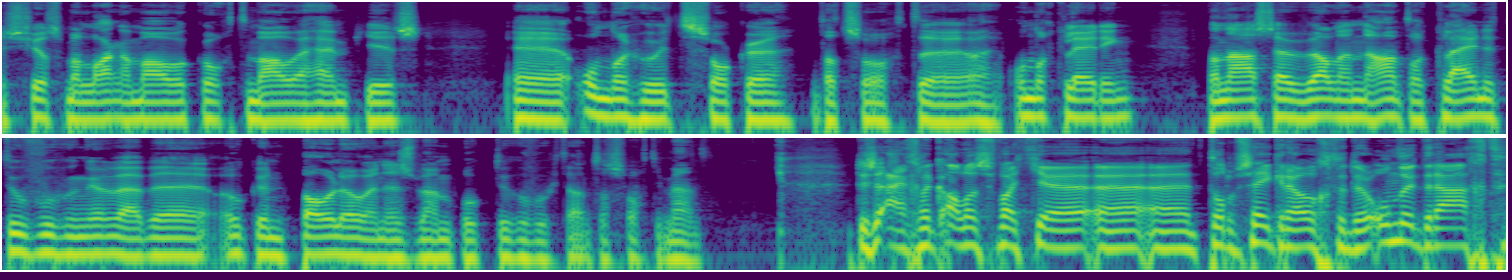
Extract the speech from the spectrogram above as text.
shirts met lange mouwen, korte mouwen, hemdjes, ondergoed, sokken, dat soort onderkleding. Daarnaast hebben we wel een aantal kleine toevoegingen. We hebben ook een polo en een zwembroek toegevoegd aan het assortiment. Dus eigenlijk alles wat je uh, tot op zekere hoogte eronder draagt,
